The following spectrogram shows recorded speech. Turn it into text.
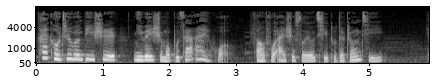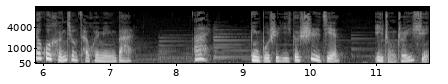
开口质问必是：你为什么不再爱我？仿佛爱是所有企图的终极，要过很久才会明白，爱，并不是一个事件，一种追寻。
